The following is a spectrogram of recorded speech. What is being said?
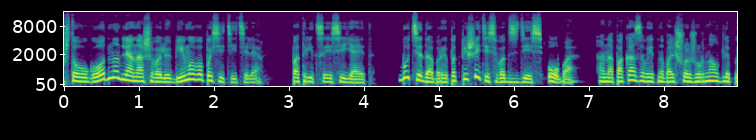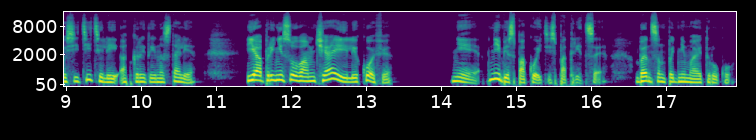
что угодно для нашего любимого посетителя», Патриция сияет. «Будьте добры, подпишитесь вот здесь, оба». Она показывает на большой журнал для посетителей, открытый на столе. «Я принесу вам чай или кофе?» «Нет, не беспокойтесь, Патриция». Бенсон поднимает руку.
